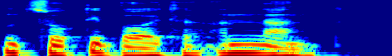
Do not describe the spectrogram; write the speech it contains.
und zog die Beute an Land.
